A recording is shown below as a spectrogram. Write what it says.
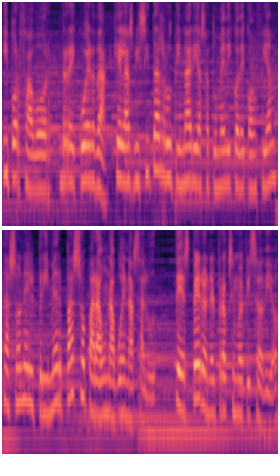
Y por favor, recuerda que las visitas rutinarias a tu médico de confianza son el primer paso para una buena salud. Te espero en el próximo episodio.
